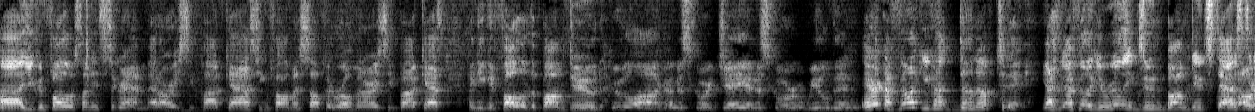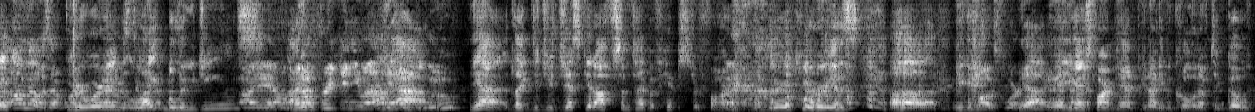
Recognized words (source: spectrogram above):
Uh, you can follow us on Instagram at REC Podcast. You can follow myself at Roman REC Podcast, and you can follow the bomb dude. Gulag underscore J underscore Wielden. Eric, I feel like you got done up today. Yeah, I I feel like you're really exuding bomb dude status Oh, today. oh no, is that work? You're wearing light blue jeans. I am. I don't. freaking you out? Yeah. In blue? Yeah, like did you just get off some type of hipster farm? I'm very curious. Uh, you guys, Close work. Yeah, yeah, you guys farm hemp. You're not even cool enough to go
